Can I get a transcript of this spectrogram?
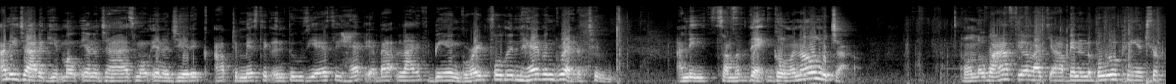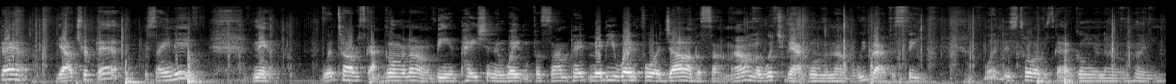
I need y'all to get more energized, more energetic, optimistic, enthusiastic, happy about life, being grateful and having gratitude. I need some of that going on with y'all. I don't know why I feel like y'all been in the bullpen tripped out. Y'all tripped out? This ain't it. Now, what Taurus got going on? Being patient and waiting for some paper. Maybe you're waiting for a job or something. I don't know what you got going on, but we about to see. What this Taurus got going on, honey?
